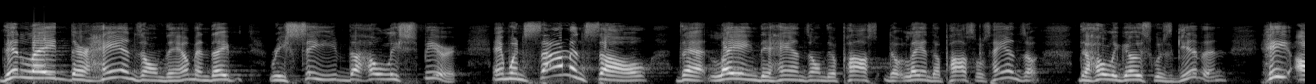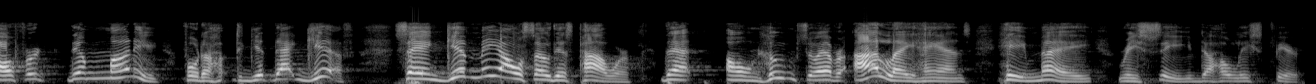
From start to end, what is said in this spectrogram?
then laid their hands on them, and they received the Holy Spirit. And when Simon saw that laying the hands on the apostle, laying the apostles' hands on the Holy Ghost was given, he offered them money for the, to get that gift, saying, "Give me also this power, that on whomsoever I lay hands, he may receive the Holy Spirit."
